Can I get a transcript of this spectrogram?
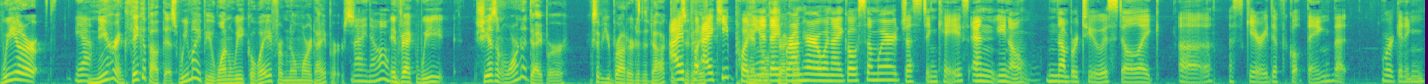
we are Yeah. nearing. Think about this. We might be one week away from no more diapers. I know. In fact, we she hasn't worn a diaper except you brought her to the doctor I today. put, I keep putting a diaper on her when I go somewhere just in case. And you know, number two is still like a, a scary, difficult thing that we're getting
